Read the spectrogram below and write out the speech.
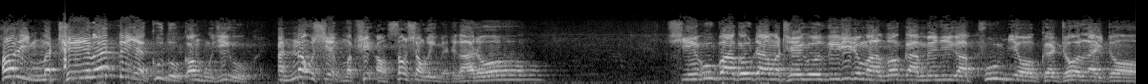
ဟောဒီမထေပဲတင့်ရဲ့ကုသိုလ်ကောင်းမှုကြီးကိုအနှောက်အယှက်မဖြစ်အောင်စောင့်ရှောက်လိုက်မယ်တကားတော့ ရှင်ဥပဂုတ်တမထေကိုသီရိဓမ္မသောကမင်းကြီးကဖူးမြော်ကြော့လိုက်တော့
